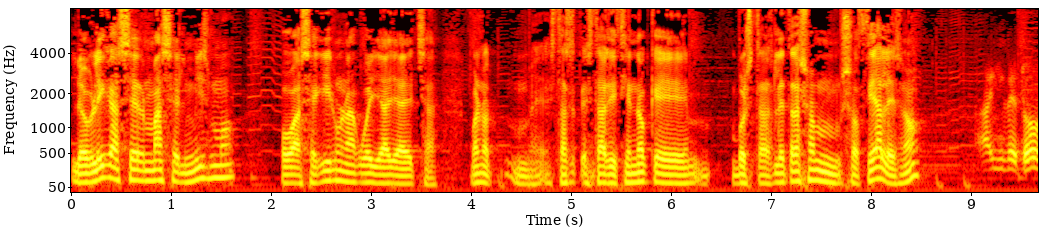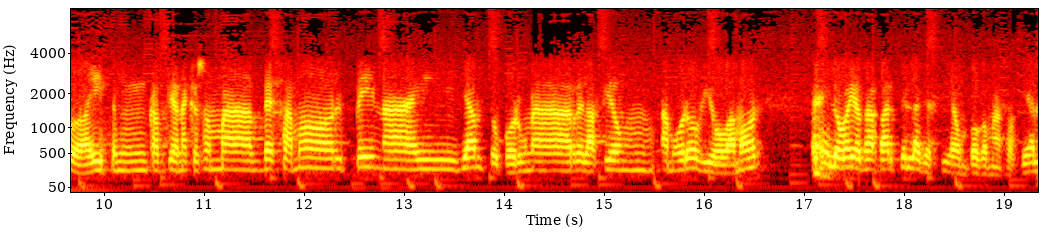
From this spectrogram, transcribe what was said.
¿Le obliga a ser más el mismo o a seguir una huella ya hecha? Bueno, estás, estás diciendo que vuestras letras son sociales, ¿no? Hay de todo, hay canciones que son más desamor, pena y llanto por una relación amor-odio o amor, y luego hay otra parte en la que sí es un poco más social.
